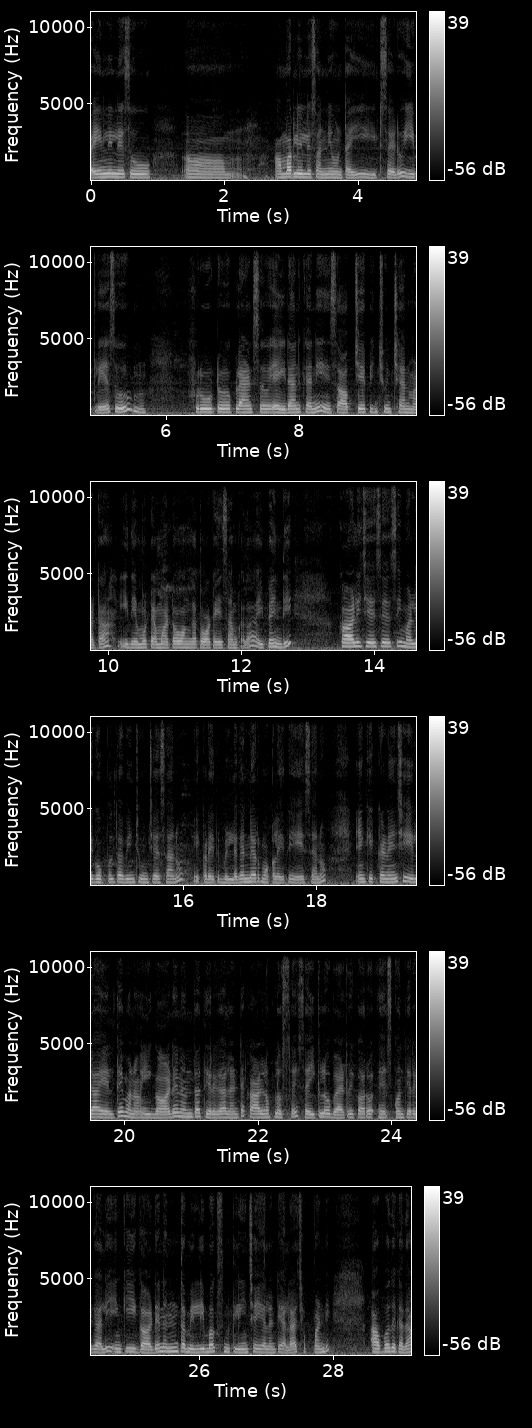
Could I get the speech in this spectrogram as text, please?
రైన్ లిల్లీస్ అమర్ లిల్లీస్ అన్నీ ఉంటాయి ఇటు సైడు. ఈ ప్లేసు ఫ్రూట్ ప్లాంట్స్ వేయడానికని సాప్ చేపించి ఉంచానమాట. ఇదేమో టమాటో వంగ తోట వేసాం కదా అయిపోయింది. ఖాళీ చేసేసి మళ్ళీ గొప్పలు తవ్వించి ఉంచేసాను ఇక్కడైతే బిళ్ళగన్నేరు మొక్కలు అయితే వేసాను. ఇంక ఇక్కడ నుంచి ఇలా వెళ్తే మనం ఈ గార్డెన్ అంతా తిరగాలంటే కాళ్ళ నొప్పులు వస్తాయి. సైకిల్ బ్యాటరీ కారో వేసుకొని తిరగాలి. ఇంక ఈ గార్డెన్ అంతా మిల్లీ బాక్స్ని క్లీన్ చేయాలంటే ఎలా చెప్పండి? అవ్వదు కదా.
